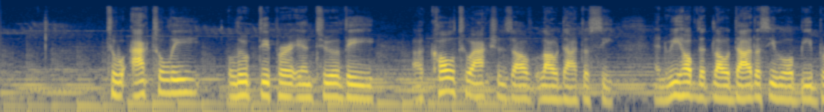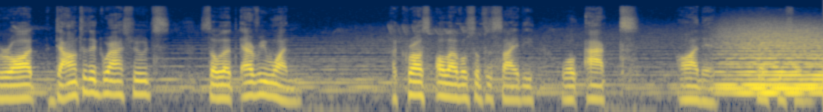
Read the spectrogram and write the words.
to actually look deeper into the uh, call to actions of Laudato Si. And we hope that Laudato Si will be brought down to the grassroots so that everyone across all levels of society will act on it.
